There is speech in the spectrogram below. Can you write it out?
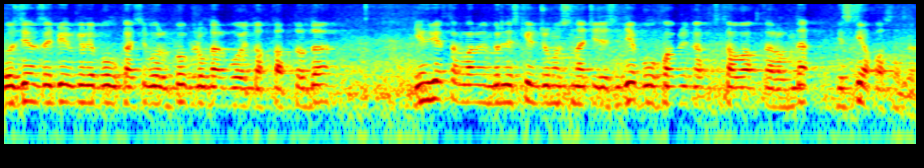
Өздеріңізге белгілі бұл кәсіпорын көп жылдар бойы тоқтап тұрды. Инвесторлармен бірлескен жұмыс нәтижесінде бұл фабрика қысқа уақыт аралығында іске қосылды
